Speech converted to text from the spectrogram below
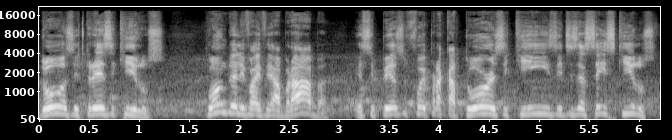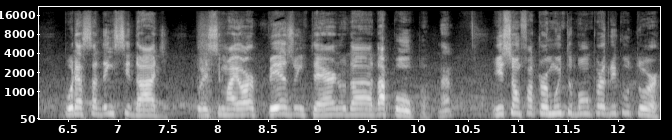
12, 13 quilos. Quando ele vai ver a braba, esse peso foi para 14, 15, 16 quilos, por essa densidade, por esse maior peso interno da, da polpa. Né? Isso é um fator muito bom para o agricultor,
